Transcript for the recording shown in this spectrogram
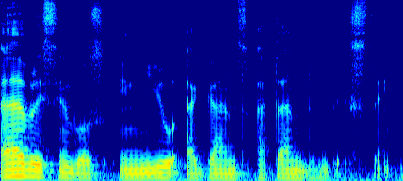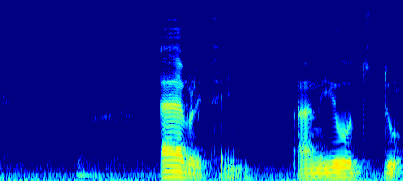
everything was in you against attending this thing everything and you would do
